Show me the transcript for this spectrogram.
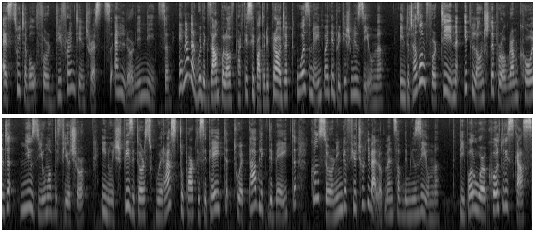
as suitable for different interests and learning needs. Another good example of participatory project was made by the British Museum. In 2014, it launched a program called Museum of the Future, in which visitors were asked to participate to a public debate concerning future developments of the museum. People were called to discuss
